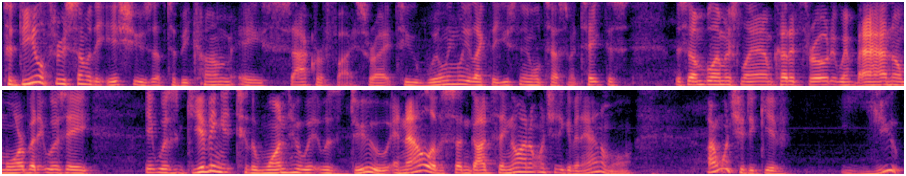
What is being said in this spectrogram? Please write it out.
to deal through some of the issues of to become a sacrifice, right? To willingly, like they used in the Old Testament, take this this unblemished lamb, cut its throat, it went bad no more, but it was a it was giving it to the one who it was due. And now all of a sudden God's saying, No, I don't want you to give an animal. I want you to give you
